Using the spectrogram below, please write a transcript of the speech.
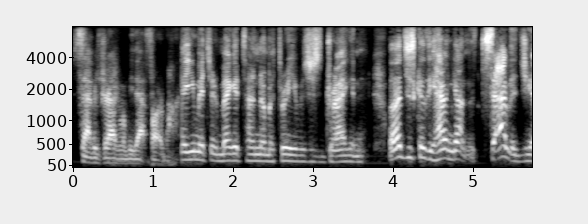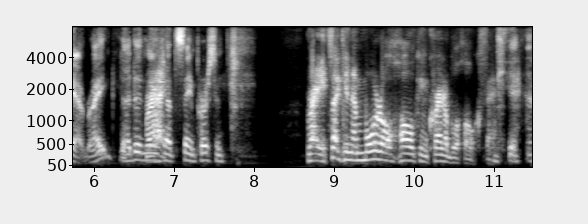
Savage Dragon will be that far behind. Hey, you mentioned Megaton number three. It was just Dragon. Well, that's just because he hadn't gotten Savage yet, right? That didn't right. not the same person. Right. It's like an Immortal Hulk, Incredible Hulk thing. Yeah.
